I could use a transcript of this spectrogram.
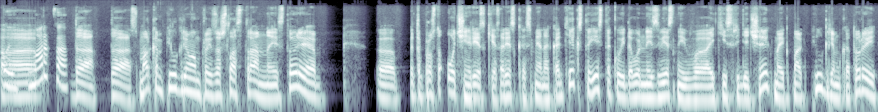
Ой, а, Марка? Да, да. С Марком Пилгримом произошла странная история. Э, это просто очень резкий, резкая смена контекста. Есть такой довольно известный в IT-среде человек, Майк Марк Пилгрим, который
